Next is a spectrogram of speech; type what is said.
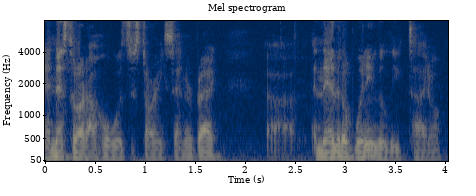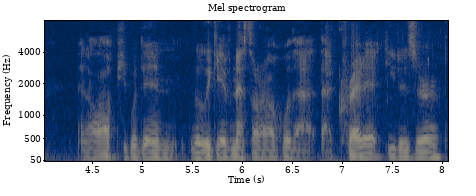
and Nestor Araujo was the starting center back, uh, and they ended up winning the league title. And a lot of people didn't really give Nestor Araujo that, that credit he deserved.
